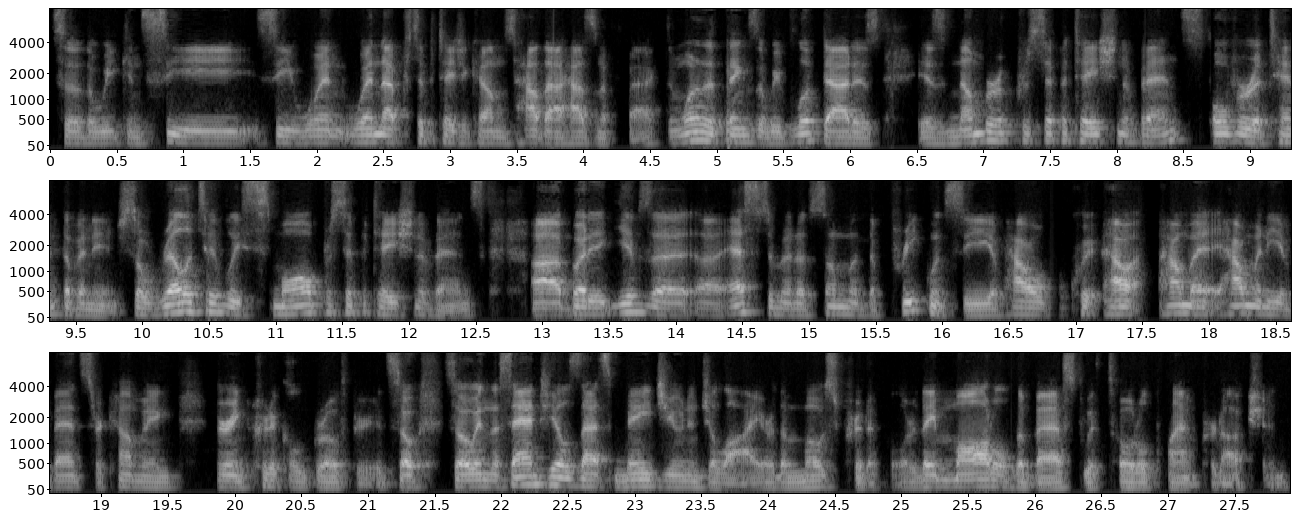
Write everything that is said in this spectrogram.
so that we can see see when when that precipitation comes how that has an effect. And one of the things that we've looked at is is number of precipitation events over a tenth of an inch. So relatively small precipitation events uh, but it gives a, a, estimate of some of the frequency of how quick how how many how many events are coming during critical growth periods. So so in the sand hills that's may june and july are the most critical or they model the best with total plant production.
